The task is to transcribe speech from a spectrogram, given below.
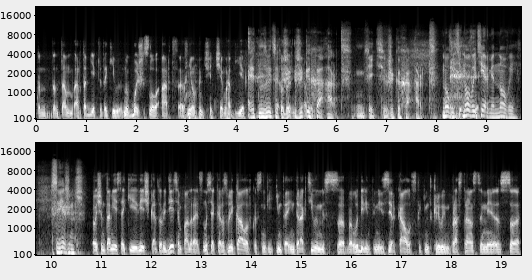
там, там- арт-объекты такие, ну, больше слова арт в нем, чем, объект. Это называется ЖКХ-арт. Федь, ЖКХ-арт. Новый, новый термин, новый, свеженький. В общем, там есть такие вещи, которые детям понравятся. Ну, всякая развлекаловка с какими-то интерактивами, с э, лабиринтами зеркал, с какими-то кривыми пространствами, с,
